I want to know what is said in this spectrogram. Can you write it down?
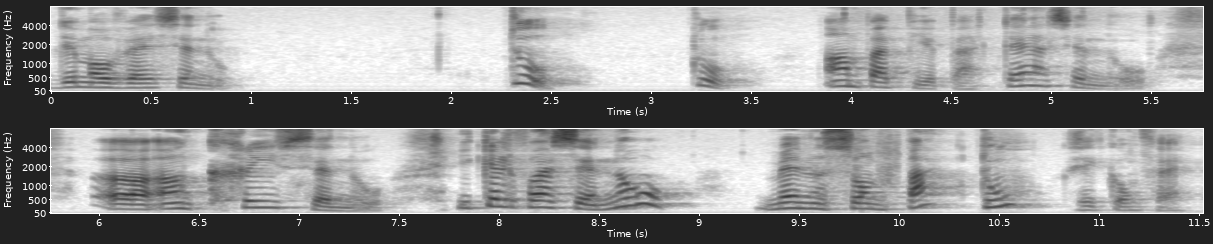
de mauvais, c'est nous. Tout, tout. Un papier par terre, c'est nous. Euh, un cri, c'est nous. Et quelquefois, c'est nous, mais nous ne sommes pas tout ce qu'on fait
